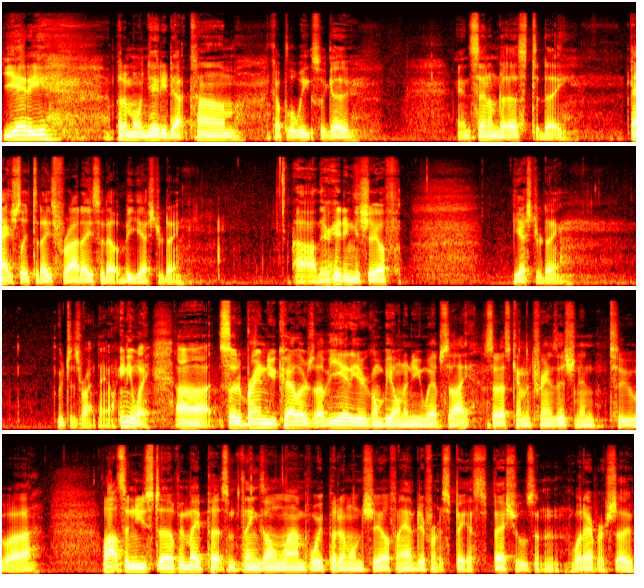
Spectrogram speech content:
Yeti, I put them on Yeti.com a couple of weeks ago and sent them to us today. Actually, today's Friday, so that would be yesterday. Uh, they're hitting the shelf yesterday which is right now. Anyway, uh, so the brand new colors of Yeti are going to be on a new website. So that's kind of transitioning to uh, lots of new stuff. We may put some things online before we put them on the shelf and have different spe- specials and whatever. So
